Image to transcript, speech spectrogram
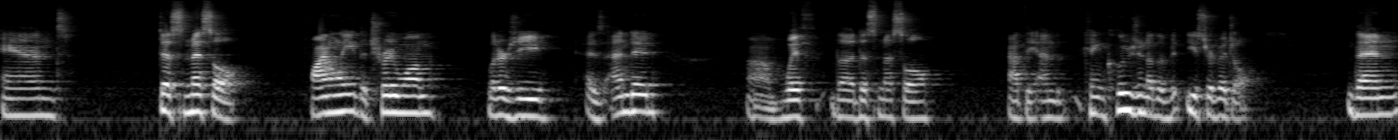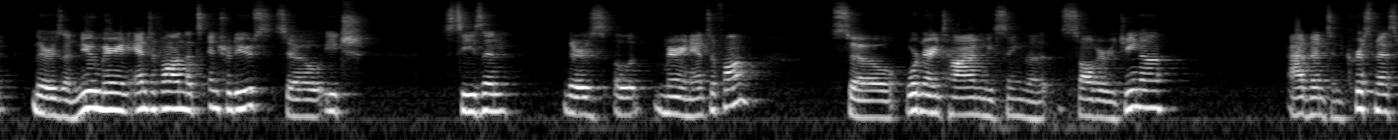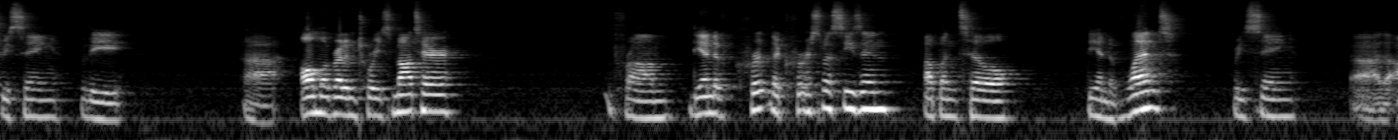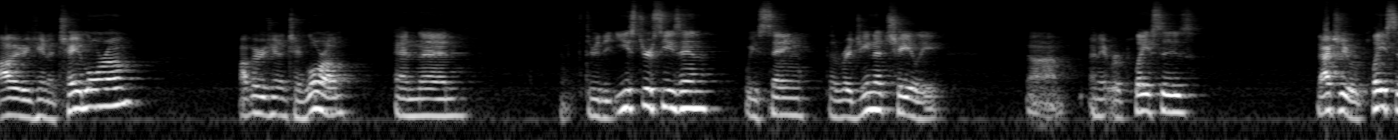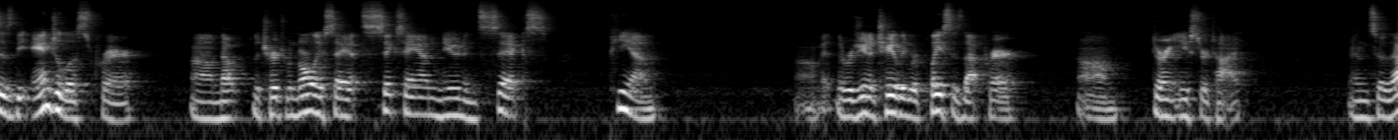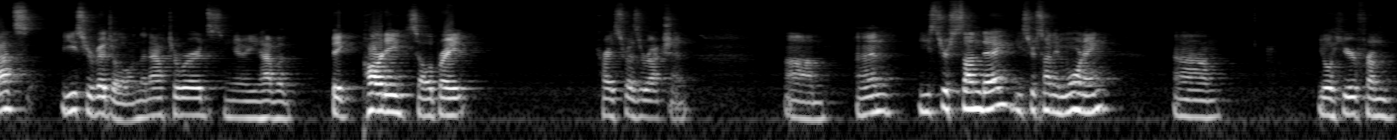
and dismissal. Finally, the Triduum liturgy is ended um, with the dismissal at the end conclusion of the Easter Vigil. Then there's a new Marian antiphon that's introduced. So each season there's a Marian antiphon. So ordinary time we sing the Salve Regina. Advent and Christmas we sing the uh, Alma Redemptoris Mater. From the end of the Christmas season up until the end of Lent, we sing uh, the Ave Regina Caelorum, Ave Regina Caelorum, and then through the Easter season, we sing the Regina Caeli, um, and it replaces, it actually replaces the Angelus prayer um, that the church would normally say at 6 a.m., noon, and 6 p.m. Um, the Regina Caeli replaces that prayer um, during Easter tide. And so that's Easter Vigil. And then afterwards, you know, you have a big party, celebrate Christ's resurrection. Um, and then Easter Sunday, Easter Sunday morning, um, you'll hear from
